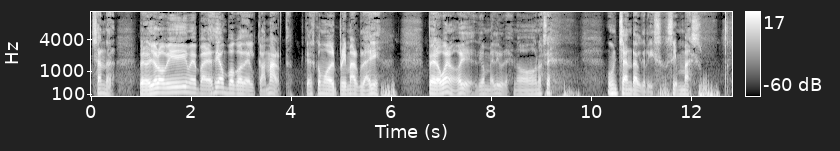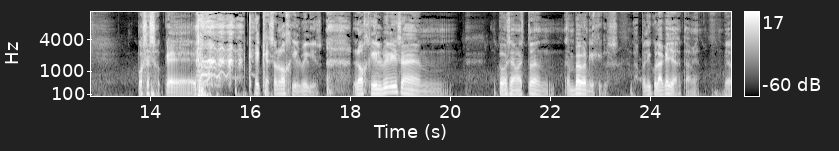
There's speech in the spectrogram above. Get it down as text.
chándal. Pero yo lo vi y me parecía un poco del Camart, que es como el Primark de allí. Pero bueno, oye, Dios me libre, no, no sé. Un chándal gris, sin más. Pues eso, que, que, son los hillbillies. Los hillbillies en... ¿Cómo se llama esto? En, Beverly Hills. La película aquella también. Que,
